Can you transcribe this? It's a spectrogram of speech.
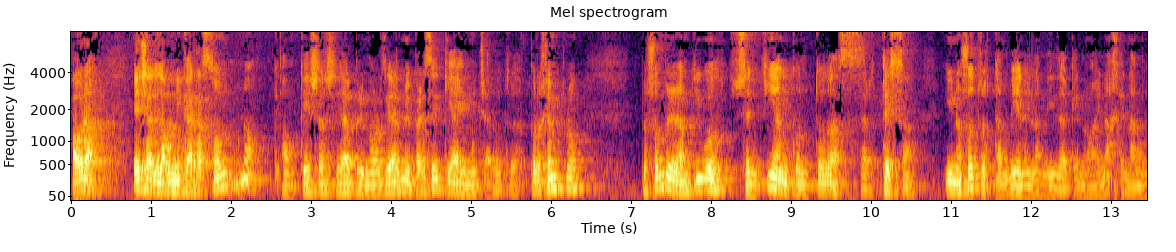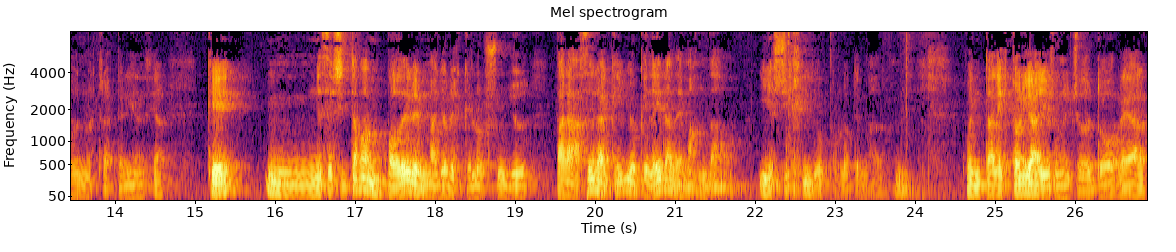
Ahora, ¿esa es la única razón? No, aunque esa sea primordial, me parece que hay muchas otras. Por ejemplo, los hombres antiguos sentían con toda certeza, y nosotros también en la medida que nos enajenamos de nuestra experiencia, que mm, necesitaban poderes mayores que los suyos para hacer aquello que le era demandado y exigido por los demás. Cuenta la historia, y es un hecho de todo real,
